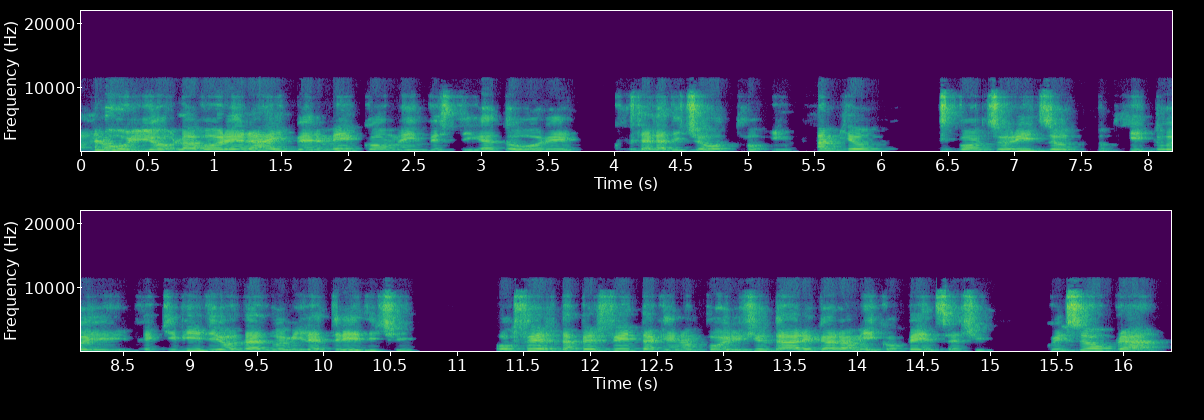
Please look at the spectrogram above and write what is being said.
A luglio lavorerai per me come investigatore questa è la 18 in cambio sponsorizzo tutti i tuoi vecchi video dal 2013 offerta perfetta che non puoi rifiutare caro amico pensaci. Qui sopra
